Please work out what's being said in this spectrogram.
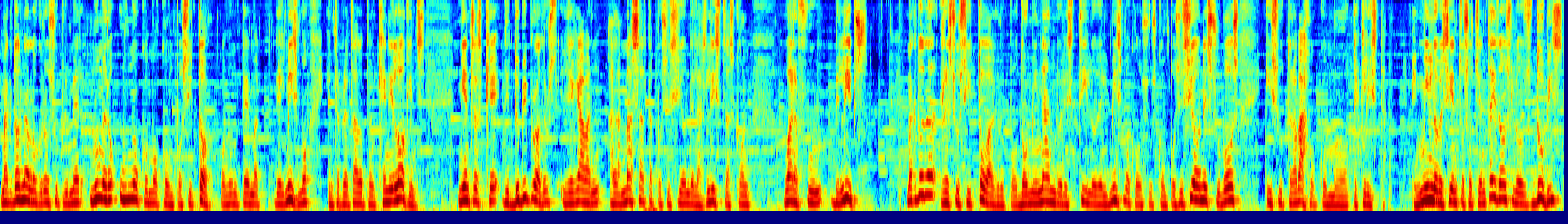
McDonald logró su primer número uno como compositor, con un tema del mismo interpretado por Kenny Loggins, mientras que The Doobie Brothers llegaban a la más alta posición de las listas con What a Fool Believes, McDonald resucitó al grupo, dominando el estilo del mismo con sus composiciones, su voz y su trabajo como teclista. En 1982 los Doobies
